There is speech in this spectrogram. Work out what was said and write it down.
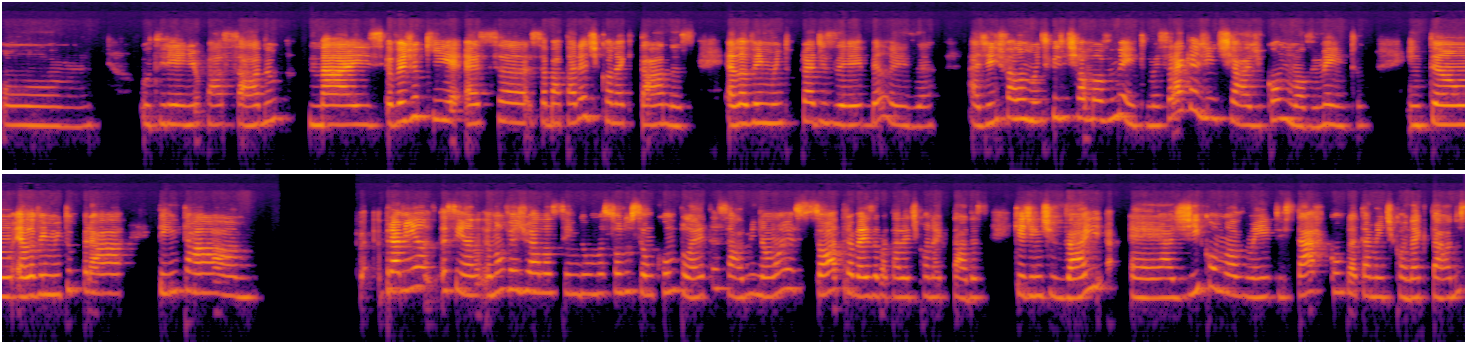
o, o triênio passado, mas eu vejo que essa, essa batalha de conectadas, ela vem muito para dizer, beleza, a gente fala muito que a gente é um movimento, mas será que a gente age como um movimento? Então, ela vem muito para tentar. Para mim, assim, eu não vejo ela sendo uma solução completa, sabe? Não é só através da Batalha de Conectadas que a gente vai é, agir como movimento, estar completamente conectados,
